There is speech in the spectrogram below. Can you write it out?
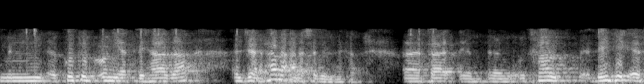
من كتب عنيت بهذا الجانب. هذا على سبيل المثال. آه، فإدخال بي دي اف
